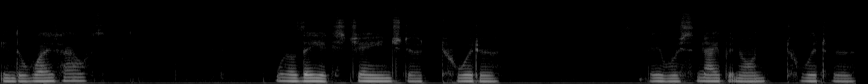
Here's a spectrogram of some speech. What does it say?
in the White House. Well, they exchanged a Twitter. They were sniping on Twitter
